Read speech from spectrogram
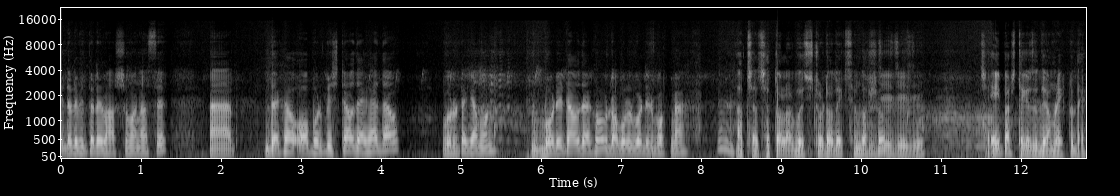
এটার ভিতরে ভাষ্যমান আছে। আর দেখাও অপর পিসটাও দেখায় দাও গরুটা কেমন? বডিটাও দেখো ডবল বডির বকনা। আচ্ছা আচ্ছা তলার বৈশিষ্ট্যটাও দেখছেন দর্শক? জি জি জি। আচ্ছা, এই পাশ থেকে যদি আমরা একটু দেখ।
